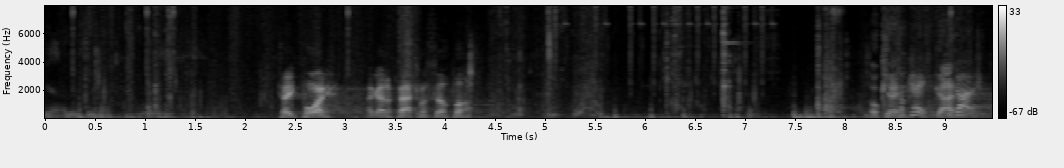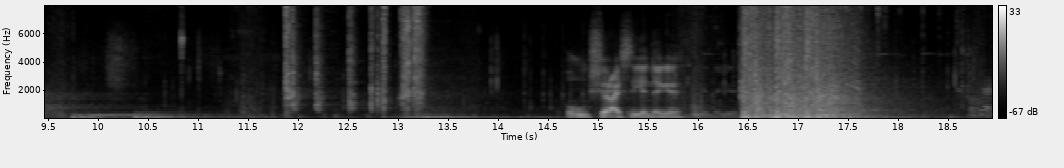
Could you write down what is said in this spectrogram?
Yeah, there's a guy. Take point. I gotta patch myself up. Okay. Okay, Got, got it. it. oh shit, I see a nigga. Okay.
